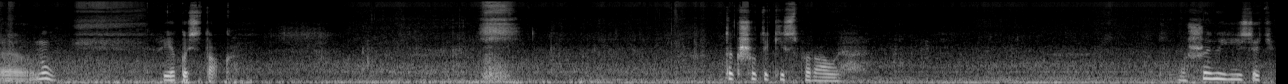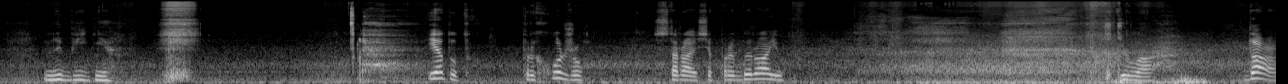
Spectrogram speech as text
Е, ну, якось так. Так що такі справи. Машини їздять не бідні. Я тут приходжу, стараюся прибираю. Діла. Да,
